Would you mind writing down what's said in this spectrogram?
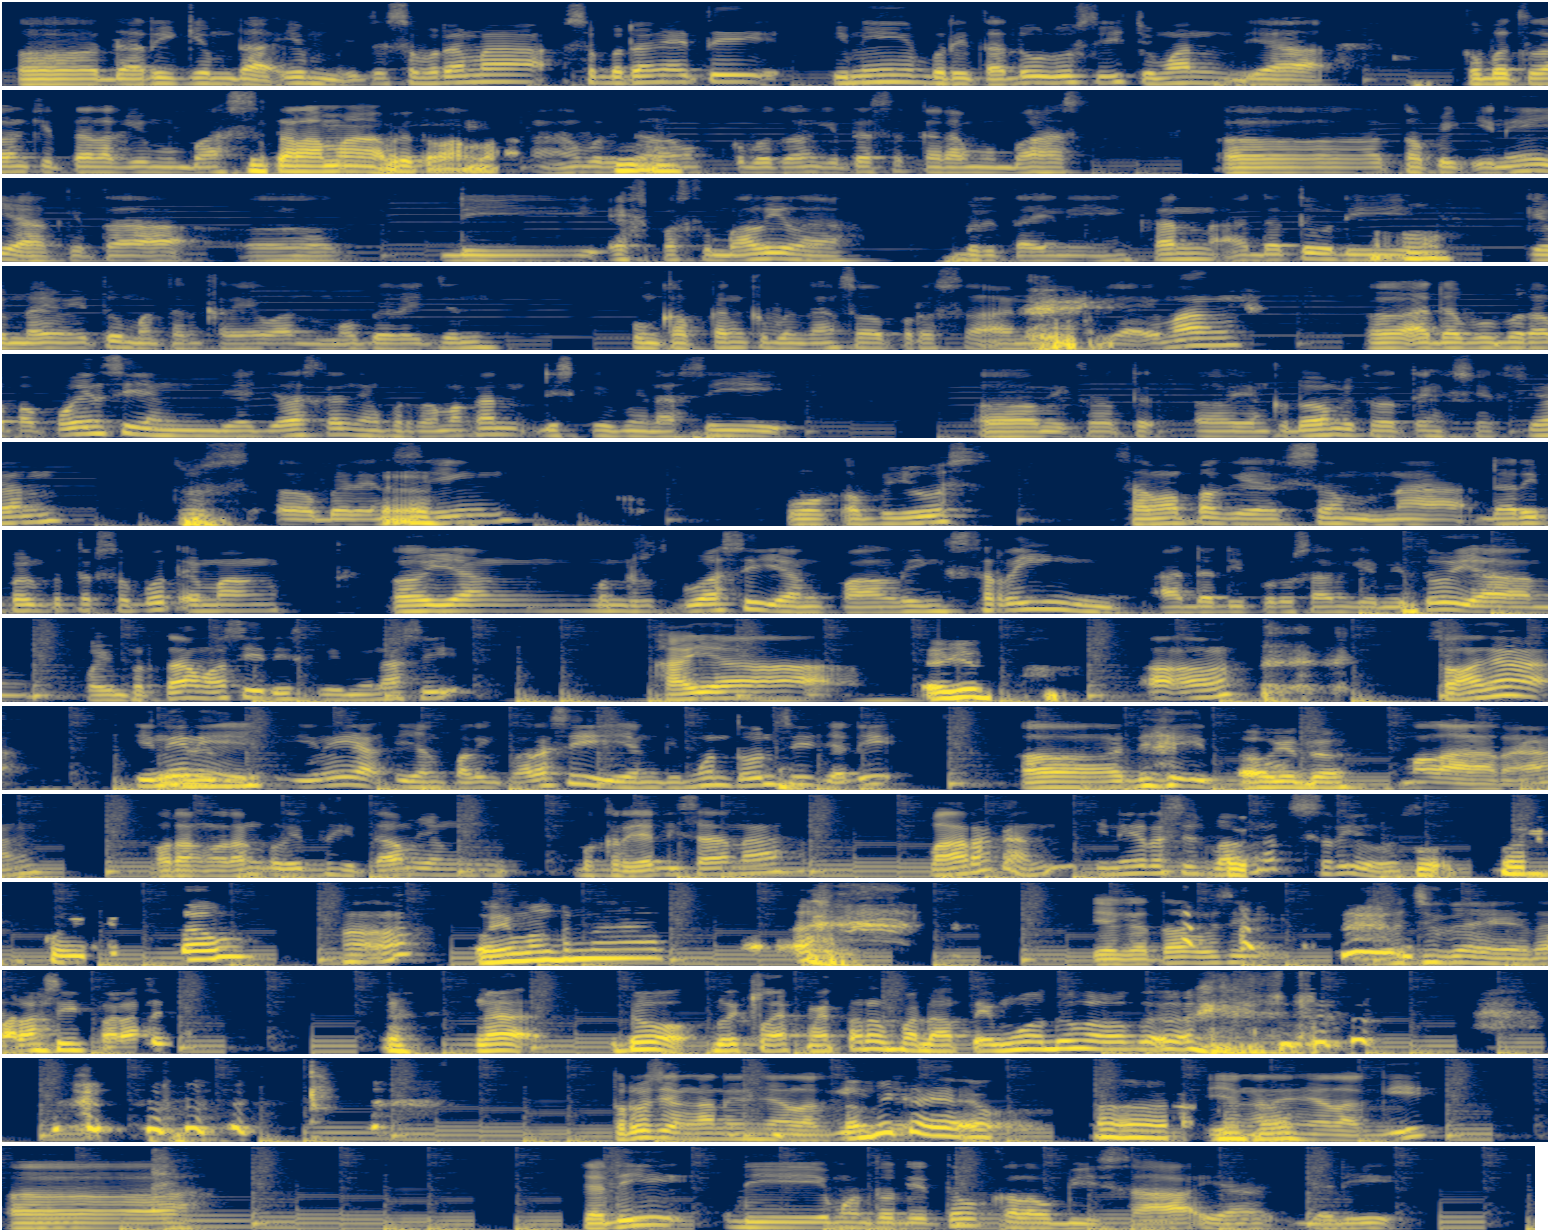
uh, dari game Daim. Itu sebenarnya sebenarnya itu ini berita dulu sih. Cuman ya kebetulan kita lagi membahas berita lama berita lama. Nah, berita hmm. lama. Kebetulan kita sekarang membahas uh, topik ini ya kita uh, di expose kembali lah berita ini. Kan ada tuh di uh -huh. game lain itu mantan karyawan Mobile Legend ungkapkan kebenaran soal perusahaan. Ya emang uh, ada beberapa poin sih yang dia jelaskan. Yang pertama kan diskriminasi uh, mikro uh, yang kedua microtransaction terus uh, balancing work abuse sama plagiarism. Nah dari poin tersebut emang uh, yang menurut gua sih yang paling sering ada di perusahaan game itu yang poin pertama sih diskriminasi. Kayak uh -uh. soalnya ini nih hmm. ini yang yang paling parah sih yang dimuntun sih. Jadi uh, dia itu oh, gitu. melarang orang-orang kulit hitam yang bekerja di sana. Parah kan? Ini rasis banget serius. kulit, kulit hitam? Uh -uh. oh emang kenapa? Ya gak tahu sih. Gue juga ya parah sih parah sih nggak itu Black Lives Matter pada temu tuh kalau Terus yang anehnya lagi Tapi kayak uh, yang anehnya lagi uh, jadi di Montun itu kalau bisa ya jadi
